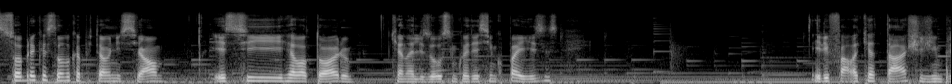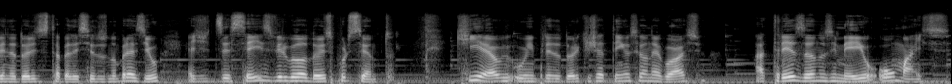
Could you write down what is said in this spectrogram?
sobre a questão do capital inicial, esse relatório que analisou 55 países, ele fala que a taxa de empreendedores estabelecidos no Brasil é de 16,2%, que é o empreendedor que já tem o seu negócio há 3 anos e meio ou mais.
